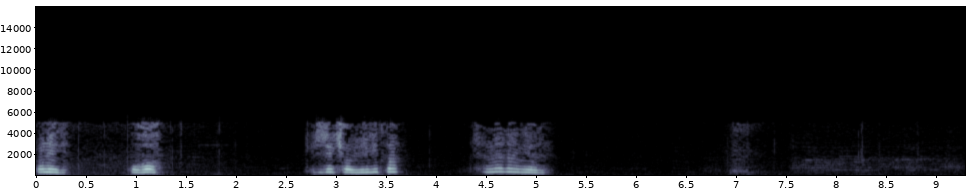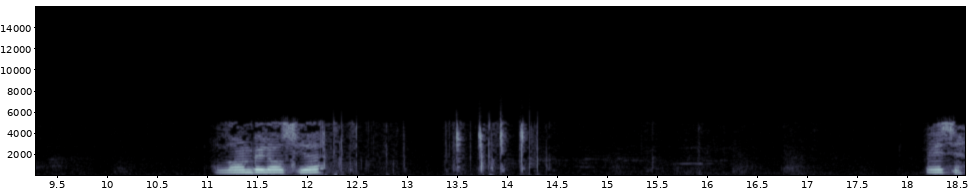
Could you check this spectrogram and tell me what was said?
O neydi? Oha. Gerizekalı yürü git lan. Sen nereden geldin? Allah'ın belası ya. Neyse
